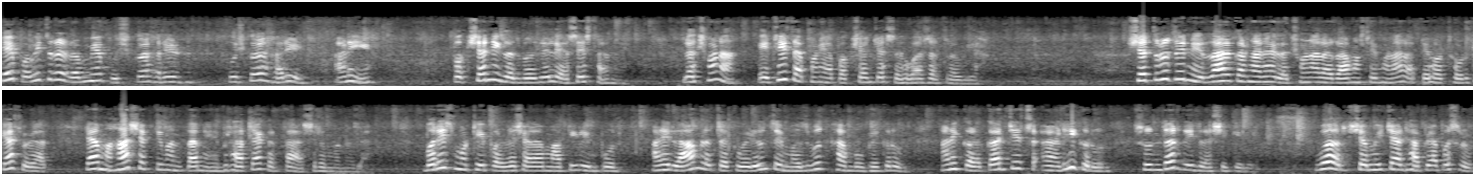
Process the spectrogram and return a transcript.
हे पवित्र रम्य पुष्कळ हरिण पुष्कळ हरिण आणि पक्ष्यांनी गजबजलेले असे स्थान आहे. लक्ष्मणा येथेच आपण या पक्ष्यांच्या सहवासात राहूया. शत्रूचे निर्धार करणाऱ्या लक्ष्मणाला राम असे म्हणाला तेव्हा थोडक्याच वेळात त्या महाशक्तिमंताने भ्रात्याकरता आश्रम बनवला. बरीच मोठी पर्णशाळा माती लिंपून आणि लांब लचक वेळूंचे मजबूत खांब उभे करून आणि कळकांची आढी करून सुंदर दिलाशी केली. वर शमीच्या ढाप्या पसरून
